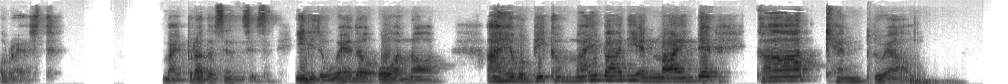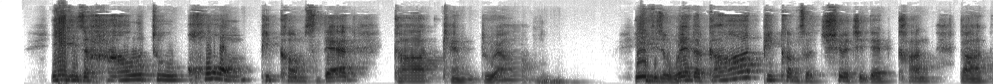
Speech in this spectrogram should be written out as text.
rest? My brothers and sisters, it is whether or not I have become my body and mind that God can dwell. It is how to home becomes that God can dwell. It is whether God becomes a church that can, God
